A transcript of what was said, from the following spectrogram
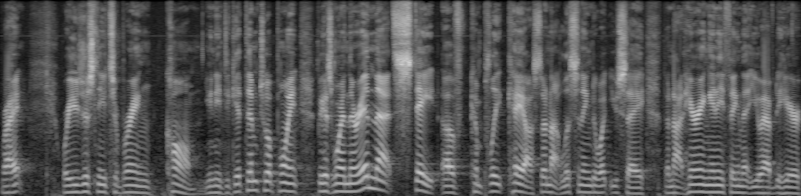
right? Where you just need to bring calm. You need to get them to a point because when they're in that state of complete chaos, they're not listening to what you say, they're not hearing anything that you have to hear.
